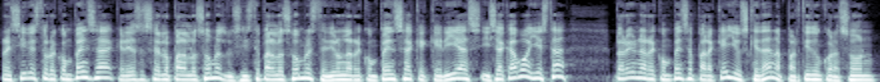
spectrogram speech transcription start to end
Recibes tu recompensa, querías hacerlo para los hombres, lo hiciste para los hombres, te dieron la recompensa que querías y se acabó, ahí está. Pero hay una recompensa para aquellos que dan a partir de un corazón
